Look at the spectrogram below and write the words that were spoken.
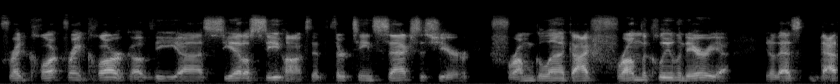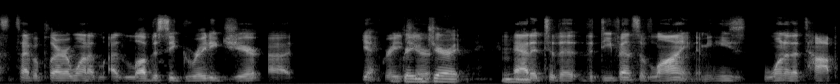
Fred Clark, Frank Clark of the uh, Seattle Seahawks that 13 sacks this year from Glen, guy from the Cleveland area. You know, that's that's the type of player I want. I'd, I'd love to see Grady Jarrett. Uh, yeah, Grady, Grady Jarrett. Jarrett mm-hmm. added to the the defensive line. I mean, he's one of the top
